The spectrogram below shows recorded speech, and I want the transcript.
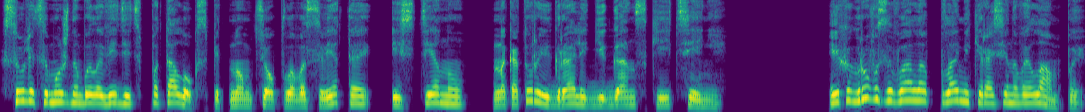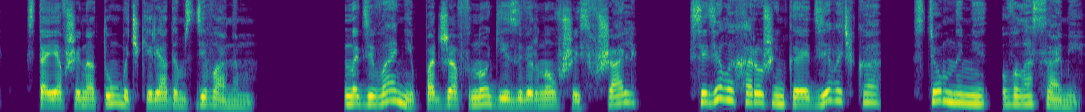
С улицы можно было видеть потолок с пятном теплого света и стену, на которой играли гигантские тени. Их игру вызывало пламя керосиновой лампы, стоявшей на тумбочке рядом с диваном. На диване, поджав ноги и завернувшись в шаль, сидела хорошенькая девочка с темными волосами.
